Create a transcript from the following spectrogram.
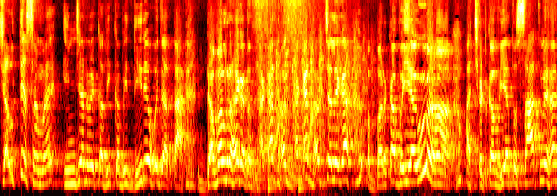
चलते समय इंजन में कभी कभी धीरे हो जाता है। डबल रहेगा तो धक्का धक धक्का धक चलेगा बड़का भैया वो हाँ। और छोटका भैया तो साथ में है,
